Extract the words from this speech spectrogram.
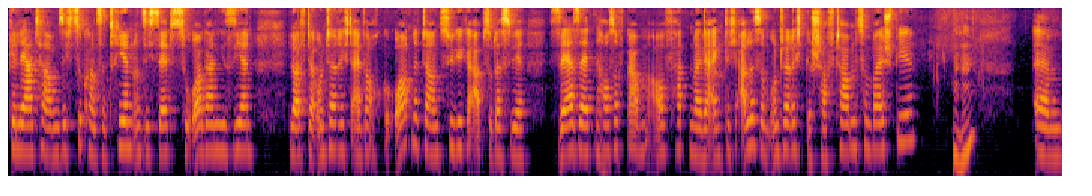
gelernt haben, sich zu konzentrieren und sich selbst zu organisieren, läuft der Unterricht einfach auch geordneter und zügiger ab, sodass wir sehr selten Hausaufgaben auf hatten, weil wir eigentlich alles im Unterricht geschafft haben, zum Beispiel. Mhm ähm,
